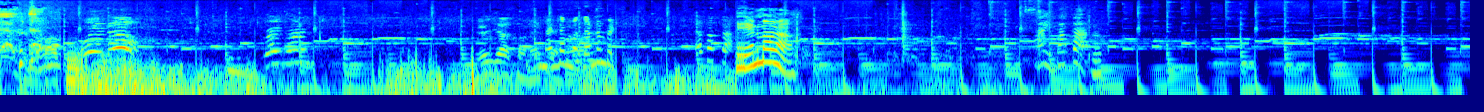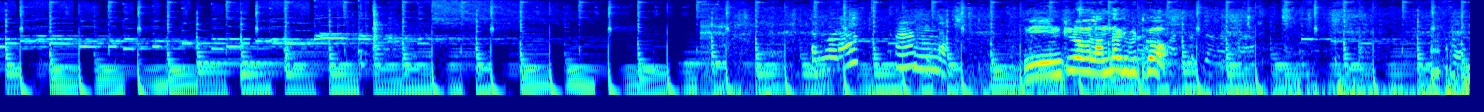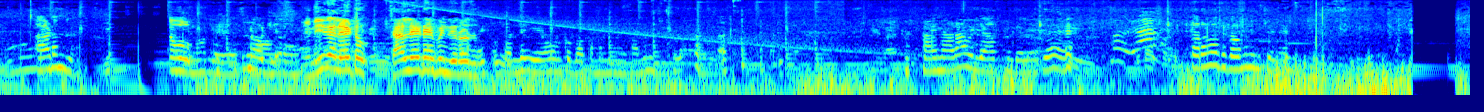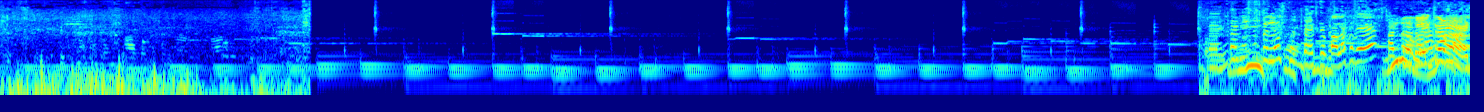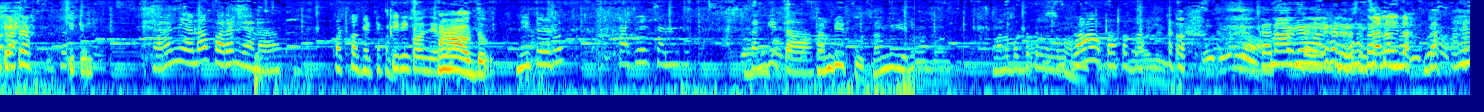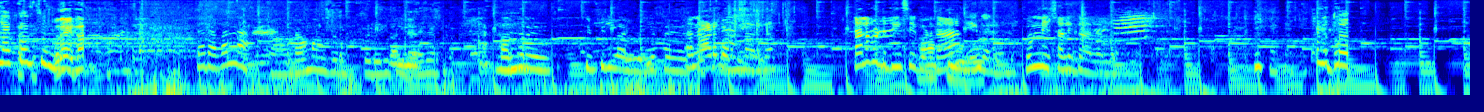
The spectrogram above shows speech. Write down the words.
ఏం ఏంటి మామ? మీ ఇంట్లో వాళ్ళందరికి పెట్టుకో. చూడు నీదే లేటు. చాలా లేట్ అయిపోయింది ఈరోజు. ఆయన అడావిడి చేస్తుంటే తర్వాత గమనించండి శరణ్యానా పరణ్యానా పట్టుకో గట్టిగా వద్దు. నీ పేరు? సంగీత. సంబీత్ సంబీత్ మన బుడ్డ పిల్లలు. తలగొడ్డు తీసేయకూడదా? ఉన్ని చలికాలంలో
